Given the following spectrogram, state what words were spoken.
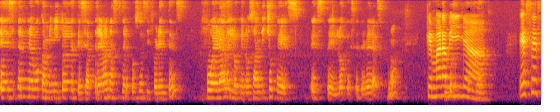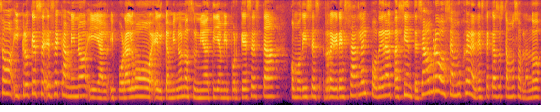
este nuevo caminito de que se atrevan a hacer cosas diferentes fuera de lo que nos han dicho que es este, lo que se debe hacer, ¿no? ¡Qué maravilla! Es eso, y creo que es ese camino, y, y por algo el camino nos unió a ti y a mí, porque es esta, como dices, regresarle el poder al paciente, sea hombre o sea mujer, en este caso estamos hablando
